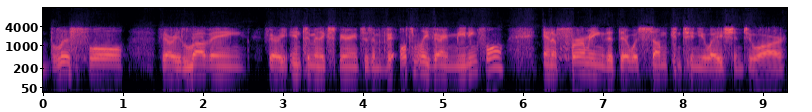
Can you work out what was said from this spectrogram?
blissful, very loving, very intimate experiences and ultimately very meaningful and affirming that there was some continuation to our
